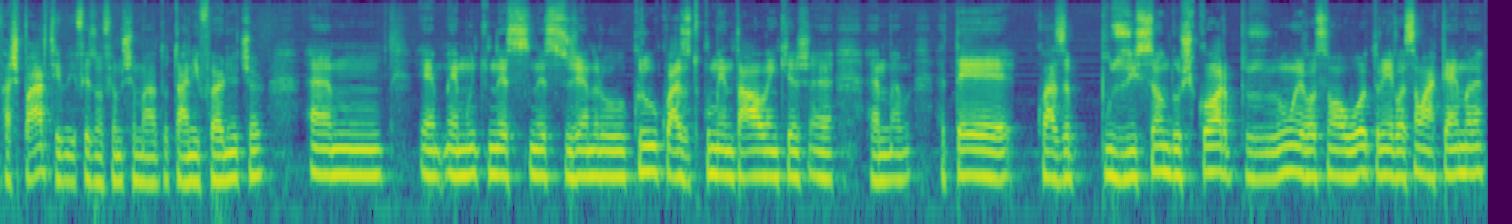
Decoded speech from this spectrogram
faz parte e fez um filme chamado Tiny Furniture. Um, é, é muito nesse, nesse género cru, quase documental, em que as, a- a- até quase a posição dos corpos, um em relação ao outro, em relação à câmara,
